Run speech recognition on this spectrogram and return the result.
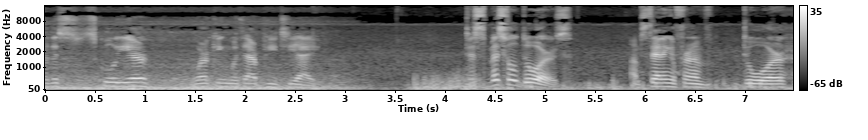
for this school year working with our PTA. Dismissal doors. I'm standing in front of door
